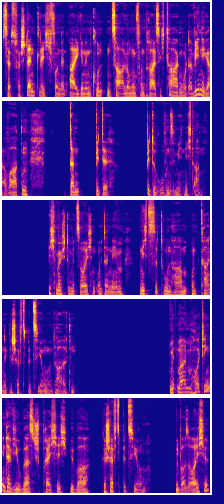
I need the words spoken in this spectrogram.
selbstverständlich von den eigenen Kunden Zahlungen von 30 Tagen oder weniger erwarten, dann bitte, bitte rufen Sie mich nicht an. Ich möchte mit solchen Unternehmen nichts zu tun haben und keine Geschäftsbeziehungen unterhalten. Mit meinem heutigen Interviewgast spreche ich über Geschäftsbeziehungen, über solche,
